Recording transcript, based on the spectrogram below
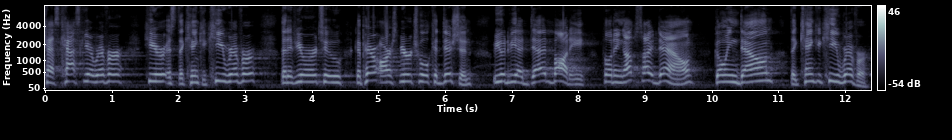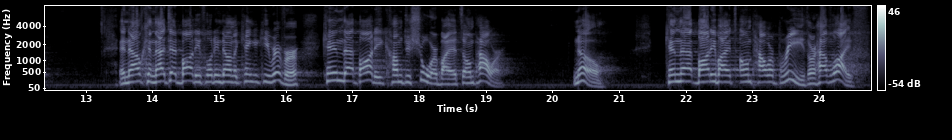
Kaskaskia River. Here it's the Kankakee River. That if you were to compare our spiritual condition, we would be a dead body floating upside down, going down the Kankakee River. And now, can that dead body floating down the Kankakee River, can that body come to shore by its own power? No. Can that body by its own power breathe or have life?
